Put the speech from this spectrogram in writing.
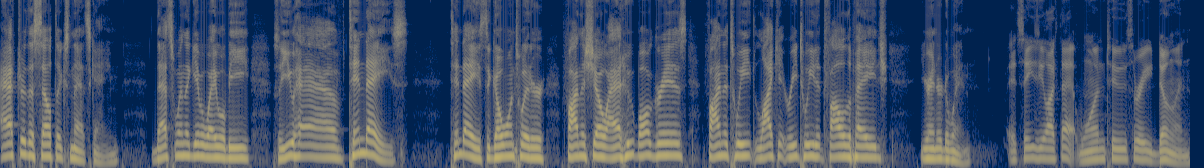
after the Celtics Nets game. That's when the giveaway will be. So you have 10 days, 10 days to go on Twitter, find the show at Hoopball Grizz, find the tweet, like it, retweet it, follow the page. You're entered to win. It's easy like that. One, two, three, done.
